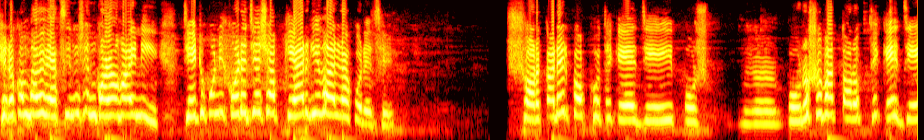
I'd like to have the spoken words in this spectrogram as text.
সেরকম ভাবে ভ্যাকসিনেশন করা হয়নি যেটুকুনি করেছে সব কেয়ার গিভাররা করেছে। সরকারের পক্ষ থেকে যে পৌরসভার তরফ থেকে যে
